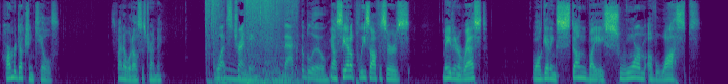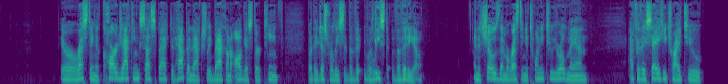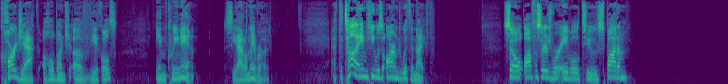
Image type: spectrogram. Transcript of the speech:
harm reduction kills. Let's find out what else is trending. What's trending? Back the blue. Now, Seattle police officers made an arrest while getting stung by a swarm of wasps. They were arresting a carjacking suspect. It happened actually back on August 13th, but they just released the vi- released the video. And it shows them arresting a 22-year-old man after they say he tried to carjack a whole bunch of vehicles in Queen Anne, Seattle neighborhood. At the time, he was armed with a knife. So officers were able to spot him.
